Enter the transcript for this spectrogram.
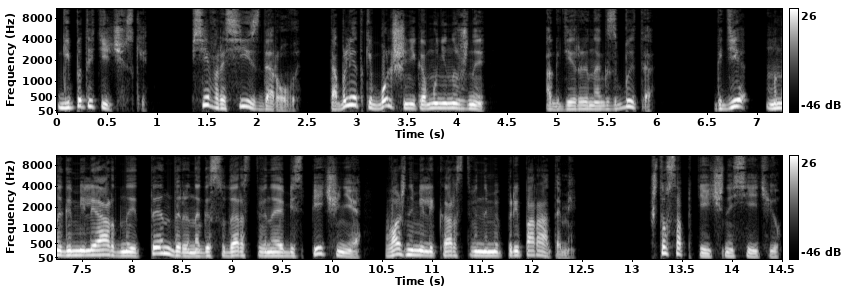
гипотетически. Все в России здоровы. Таблетки больше никому не нужны. А где рынок сбыта? Где многомиллиардные тендеры на государственное обеспечение важными лекарственными препаратами? Что с аптечной сетью?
